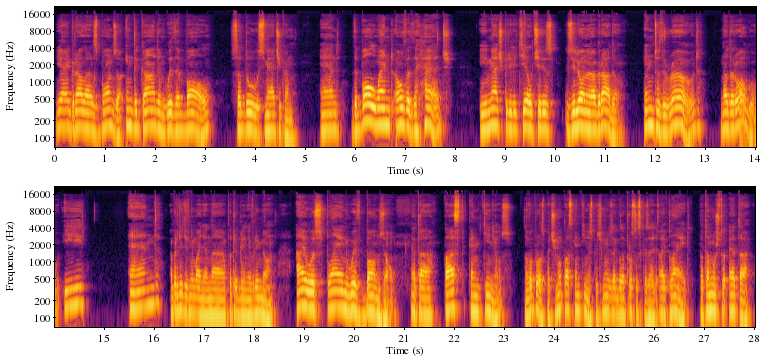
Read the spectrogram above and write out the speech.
Я играла с Бонзо in the garden with a ball. В саду с мячиком. And the ball went over the hedge. И мяч перелетел через зеленую ограду. Into the road. На дорогу. И... And... Обратите внимание на употребление времен. I was playing with Bonzo. Это past continuous. Но вопрос, почему past continuous? Почему нельзя было просто сказать I played? Потому что это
